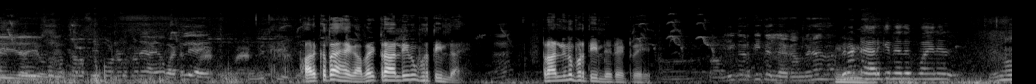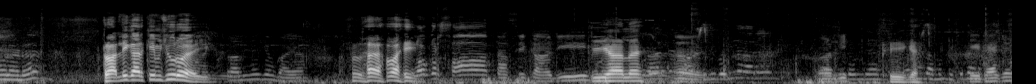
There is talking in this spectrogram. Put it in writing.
ਚੀਜ਼ ਆਈ ਉਹ 80 ਕੁਇੰਟਲ ਤੋਂ ਆਇਓ ਕੱਢ ਲਿਆਏ। ਫ਼ਰਕ ਤਾਂ ਹੈਗਾ ਬਈ ਟਰਾਲੀ ਨੂੰ ਫਰਤੀਲਾ ਹੈ। ਟਰਾਲੀ ਨੂੰ ਫਰਤੀਲੇ ਟਰੈਕਟਰ ਇਹ। ਟਰਾਲੀ ਕਰਕੇ ਚੱਲਿਆ ਕੰਮ ਇਹਨਾਂ ਦਾ ਮੇਰਾ ਟਾਇਰ ਕਿੰਨੇ ਦੇ ਪਾਏ ਨੇ? ਨਿਊਜ਼ੀਲੈਂਡ ਟਰਾਲੀ ਕਰਕੇ ਮਸ਼ਹੂਰ ਹੋਇਆ ਜੀ। ਟਰਾਲੀ ਨੇ ਕਿਉਂ ਗਾਇਆ? ਲੈ ਭਾਈ। ਬਲੌਗਰ ਸਾਹਿਬ। ਸਤਿ ਸ਼੍ਰੀ ਅਕਾਲ ਜੀ। ਕੀ ਹਾਲ ਹੈ? ਹੋਰ ਜੀ। ਠੀਕ ਹੈ। ਠੀਕ ਠਾਕ ਹੈ?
